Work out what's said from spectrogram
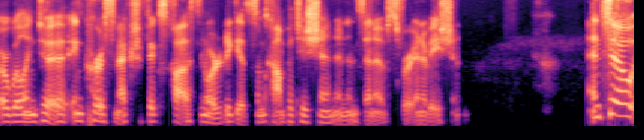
are willing to incur some extra fixed costs in order to get some competition and incentives for innovation. And so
